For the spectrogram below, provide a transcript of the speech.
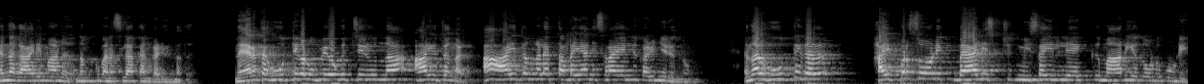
എന്ന കാര്യമാണ് നമുക്ക് മനസ്സിലാക്കാൻ കഴിയുന്നത്. നേരത്തെ ഹൂത്തികൾ ഉപയോഗിച്ചിരുന്ന ആയുധങ്ങൾ ആ ആയുധങ്ങളെ തടയാൻ ഇസ്രായേലിന് കഴിഞ്ഞിരുന്നു. എന്നാൽ ഹൂത്തികൾ ഹൈപ്പർസോണിക് ബാലിസ്റ്റിക് മിസൈലിലേക്ക് മാറിയതോടുകൂടി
